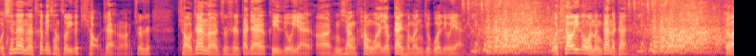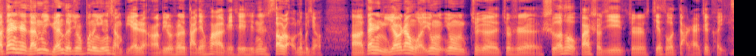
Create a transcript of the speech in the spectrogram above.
我现在呢特别想做一个挑战啊，就是挑战呢，就是大家可以留言啊，你想看我要干什么，你就给我留言，我挑一个我能干的干，是吧？但是咱们的原则就是不能影响别人啊，比如说打电话给谁谁，那是骚扰，那不行啊。但是你要让我用用这个就是舌头把手机就是解锁打开，这可以。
